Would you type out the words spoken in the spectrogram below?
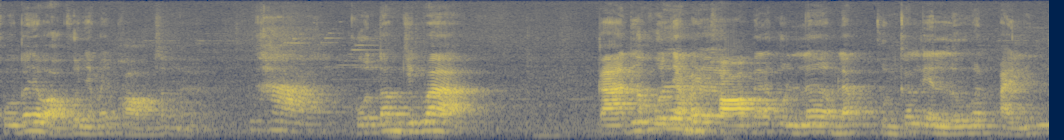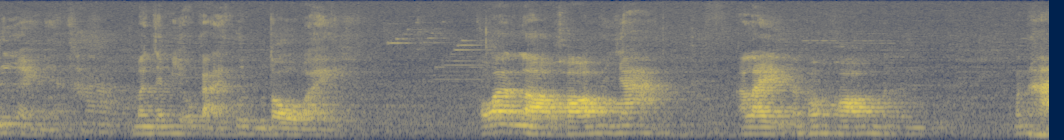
คุณก็จะบอกคุณยังไม่พร้อมเสมอ ค่ะ คุณต้องคิดว่า การที่คุณยังไม่พร้อมแล้วคุณเริ่ม แล้วคุณก็เรียนรู้มันไปเรื่อยๆเนี่ย ค่ะ มันจะมีโอกาสให้คุณโตไวเพราะว่ารอพร้อมมันยาก อะไรที่มันพร้อมๆมันมันหา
